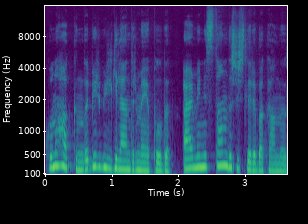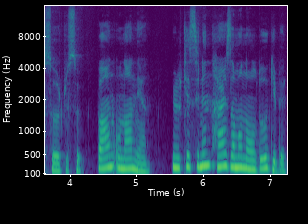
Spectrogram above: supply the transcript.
konu hakkında bir bilgilendirme yapıldı. Ermenistan Dışişleri Bakanlığı Sözcüsü Ban Unanyan, ülkesinin her zaman olduğu gibi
